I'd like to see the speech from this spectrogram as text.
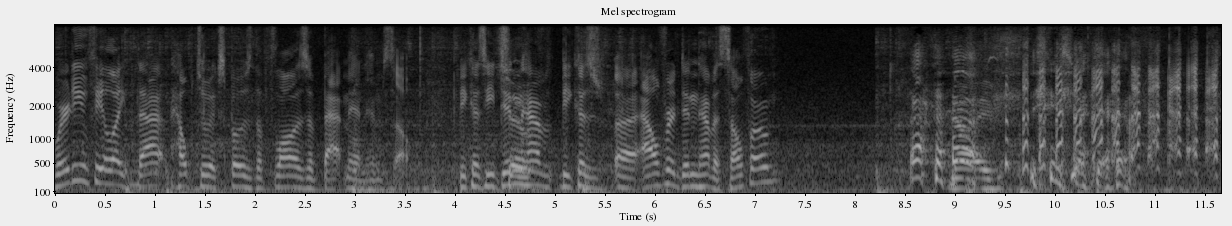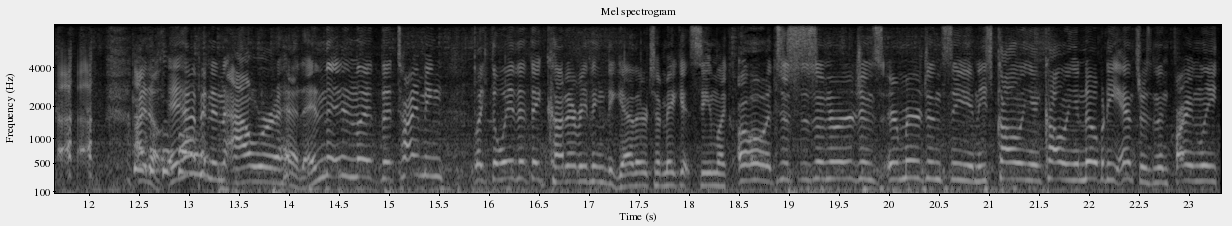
where do you feel like that helped to expose the flaws of Batman himself? Because he didn't So- have because uh, Alfred didn't have a cell phone. No, if- I know it happened an hour ahead, and then the, the timing, like the way that they cut everything together to make it seem like oh, it's just is an urgency, emergency, and he's calling and calling and nobody answers, and then finally,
